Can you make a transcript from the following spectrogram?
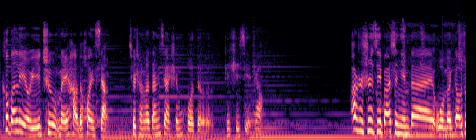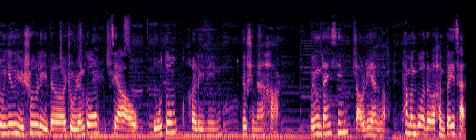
课本里有一处美好的幻想，却成了当下生活的真实写照。二十世纪八十年代，我们高中英语书里的主人公叫吴东和李明，都是男孩，不用担心早恋了。他们过得很悲惨，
